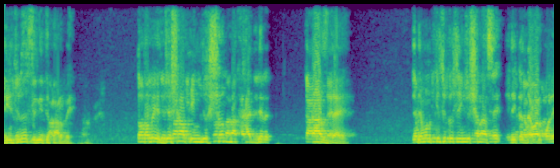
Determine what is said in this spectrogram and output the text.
ইন্স্যুরেন্স নিতে পারবে। তবে যেসব ইনজেকশন বা খাদ্যের কাজ দেয় যেমন কিছু কিছু ইঞ্জেকশন আছে যেটা দেওয়ার পরে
